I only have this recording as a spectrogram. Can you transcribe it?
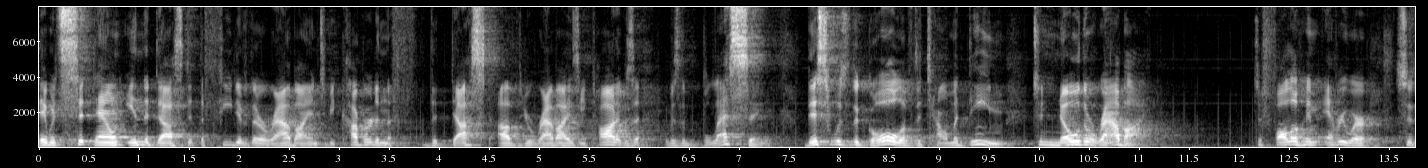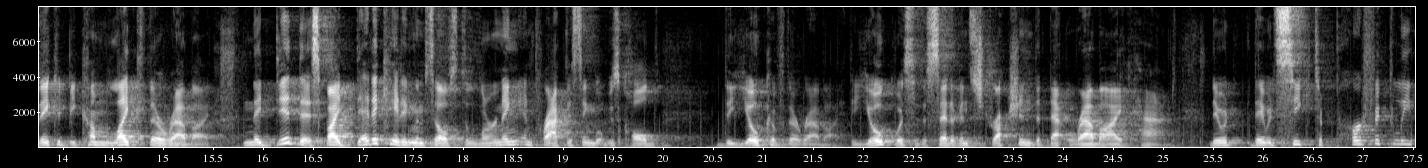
they would sit down in the dust at the feet of their rabbi and to be covered in the, the dust of your rabbi as he taught. It was, a, it was a blessing. This was the goal of the Talmidim to know the rabbi, to follow him everywhere so they could become like their rabbi. And they did this by dedicating themselves to learning and practicing what was called the yoke of their rabbi. The yoke was the set of instruction that that rabbi had. They would, they would seek to perfectly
